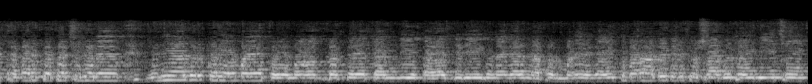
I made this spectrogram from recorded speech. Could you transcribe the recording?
থাকার কথা ছিল না। যিনি আদর করে, মায়া করে টান দিয়ে গুণাগার মনের গায়ে তোমার দিয়েছে।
